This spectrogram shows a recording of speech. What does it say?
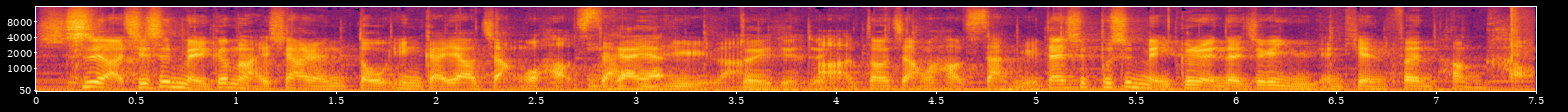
是啊，其实每个马来西亚人都应该要掌握好三语啦。对对对，啊，都掌握好三语。但是不是每个人的这个语言天分很好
